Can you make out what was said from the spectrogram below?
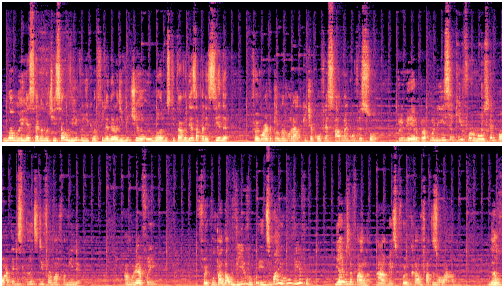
uma mãe recebe a notícia ao vivo de que uma filha dela de 21 anos que estava desaparecida foi morta pelo namorado, que tinha confessado, mas confessou primeiro pra polícia, que informou os repórteres antes de informar a família. A mulher foi, foi contada ao vivo e desmaiou ao vivo. E aí você fala, ah, mas foi um, um fato isolado. Não,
